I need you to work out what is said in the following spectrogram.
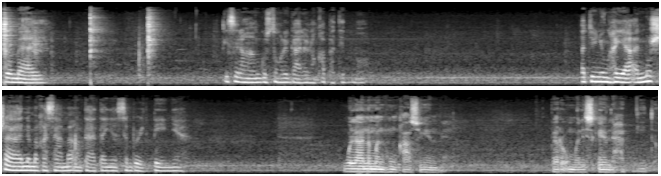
Romel, isa lang ang gustong regalo ng kapatid mo. At yun yung hayaan mo siya na makasama ang tatay niya sa birthday niya. Wala naman hong kaso yun. Pero umalis kayo lahat dito.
